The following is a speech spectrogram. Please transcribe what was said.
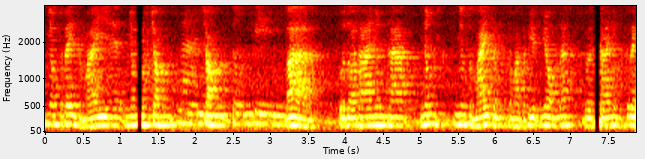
ខ្ញុំក្តីសម័យខ្ញុំចង់បានចង់ទៅគេបាទ ឧទាហរណ៍ថាខ្ញុំថាខ្ញុំខ្ញុំសម័យទាំងសមត្ថភាពខ្ញុំណាដោយសារខ្ញុំក្តី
